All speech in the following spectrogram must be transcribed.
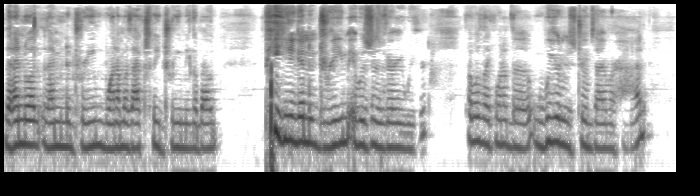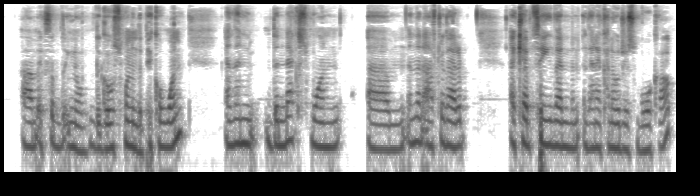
that I know that I'm in a dream when I was actually dreaming about being in a dream. It was just very weird. That was like one of the weirdest dreams I ever had. Um, except you know the ghost one and the pickle one, and then the next one, um, and then after that, I kept saying that, and then I kind of just woke up,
